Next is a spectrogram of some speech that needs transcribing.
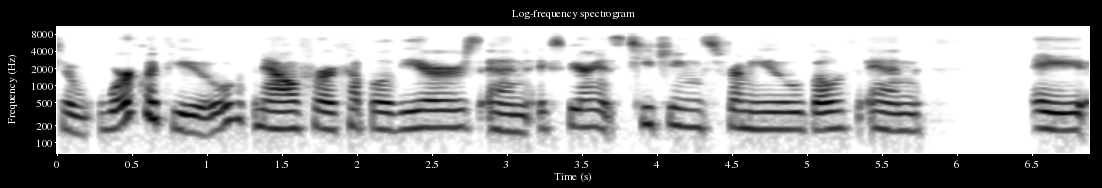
to work with you now for a couple of years and experience teachings from you both in a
